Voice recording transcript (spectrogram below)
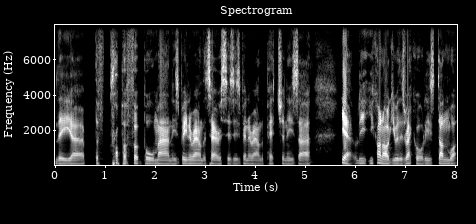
the uh, the proper football man. He's been around the terraces, he's been around the pitch, and he's uh, yeah, you can't argue with his record. He's done what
